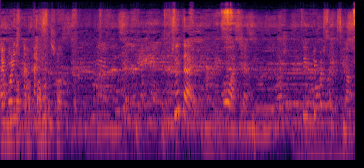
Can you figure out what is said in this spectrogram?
আর পড়িস না। সব জুতায় ও আচ্ছা ফিফটি পার্সেন্ট ডিসকাউন্ট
